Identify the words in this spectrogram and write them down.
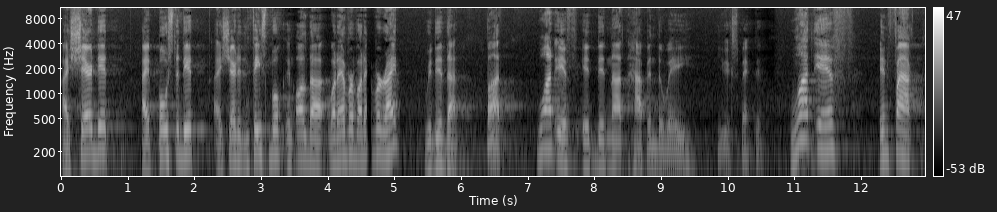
I shared it, I posted it, I shared it in Facebook and all the whatever, whatever, right? We did that. But what if it did not happen the way you expected? What if, in fact,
